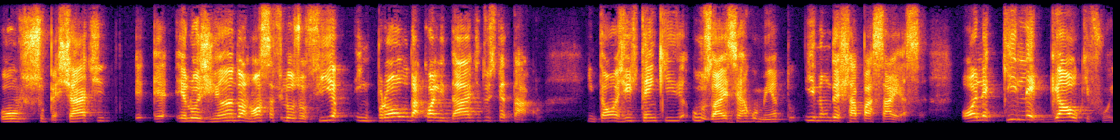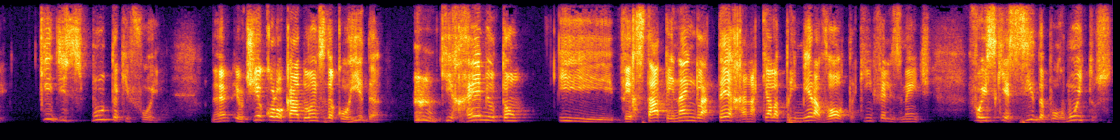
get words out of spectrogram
ou superchat é, elogiando a nossa filosofia em prol da qualidade do espetáculo. Então a gente tem que usar esse argumento e não deixar passar essa. Olha que legal que foi, que disputa que foi. Né? Eu tinha colocado antes da corrida que Hamilton e Verstappen na Inglaterra, naquela primeira volta, que infelizmente foi esquecida por muitos,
